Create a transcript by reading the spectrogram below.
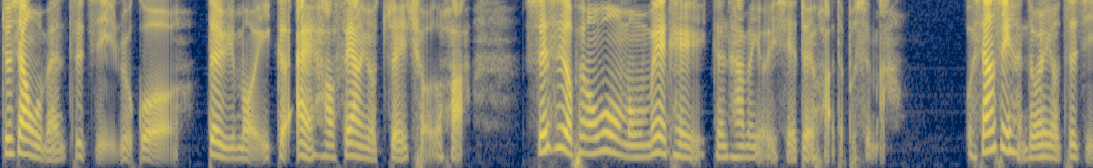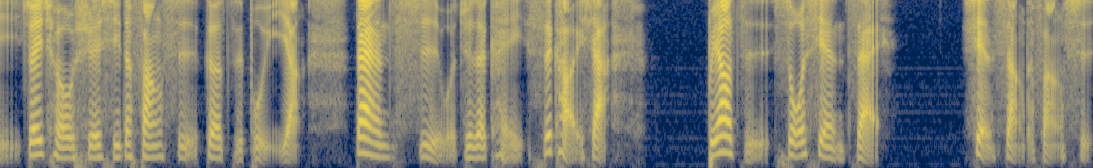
就像我们自己，如果对于某一个爱好非常有追求的话，随时有朋友问我们，我们也可以跟他们有一些对话的，不是吗？我相信很多人有自己追求学习的方式，各自不一样。但是我觉得可以思考一下，不要只缩限在线上的方式，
